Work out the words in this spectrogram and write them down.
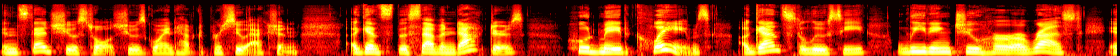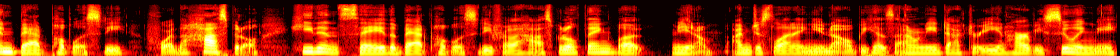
Instead, she was told she was going to have to pursue action against the seven doctors who'd made claims against Lucy, leading to her arrest in bad publicity for the hospital. He didn't say the bad publicity for the hospital thing, but you know, I'm just letting you know because I don't need Dr. Ian Harvey suing me,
